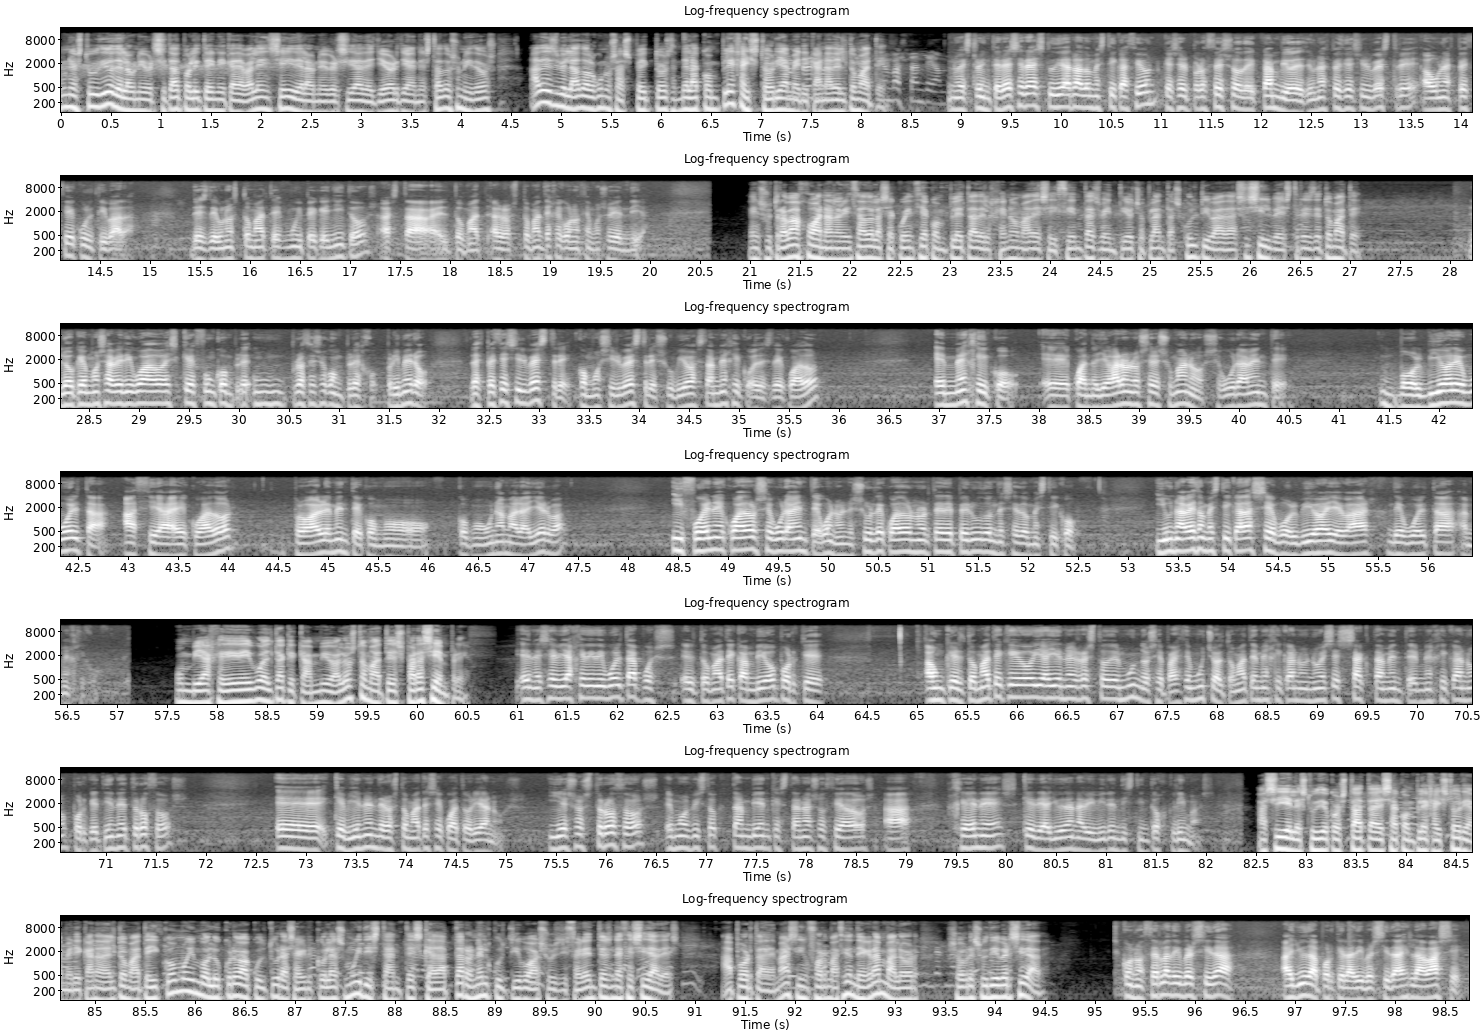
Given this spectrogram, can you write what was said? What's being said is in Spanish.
Un estudio de la Universidad Politécnica de Valencia y de la Universidad de Georgia en Estados Unidos ha desvelado algunos aspectos de la compleja historia americana del tomate. Nuestro interés era estudiar la domesticación, que es el proceso de cambio desde una especie silvestre a una especie cultivada, desde unos tomates muy pequeñitos hasta los tomates que conocemos hoy en día. En su trabajo han analizado la secuencia completa del genoma de 628 plantas cultivadas y silvestres de tomate lo que hemos averiguado es que fue un, proceso complejo. Primero, la especie silvestre, como silvestre, subió hasta México desde Ecuador. En México, eh, cuando llegaron los seres humanos, seguramente volvió de vuelta hacia Ecuador, probablemente como, como una mala hierba, y fue en Ecuador seguramente, bueno, en el sur de Ecuador, norte de Perú, donde se domesticó. Y una vez domesticada se volvió a llevar de vuelta a México. Un viaje de ida y vuelta que cambió a los tomates para siempre. En ese viaje de ida y vuelta, pues el tomate cambió porque, aunque el tomate que hoy hay en el resto del mundo se parece mucho al tomate mexicano, no es exactamente mexicano porque tiene trozos eh, que vienen de los tomates ecuatorianos. Y esos trozos hemos visto también que están asociados a genes que le ayudan a vivir en distintos climas. Así, el estudio constata esa compleja historia americana del tomate y cómo involucró a culturas agrícolas muy distantes que adaptaron el cultivo a sus diferentes necesidades. Aporta además información de gran valor sobre su diversidad. Conocer la diversidad ayuda porque la diversidad es la base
